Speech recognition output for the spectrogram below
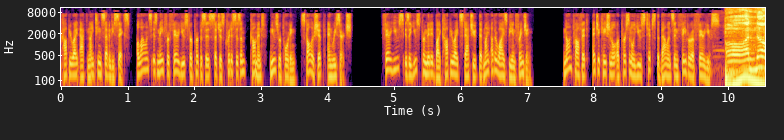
the Copyright Act 1976, allowance is made for fair use for purposes such as criticism, comment, news reporting, scholarship, and research. Fair use is a use permitted by copyright statute that might otherwise be infringing. Non-profit, educational, or personal use tips the balance in favor of fair use. Oh no,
